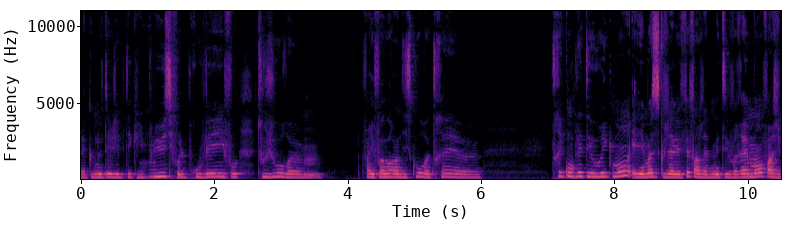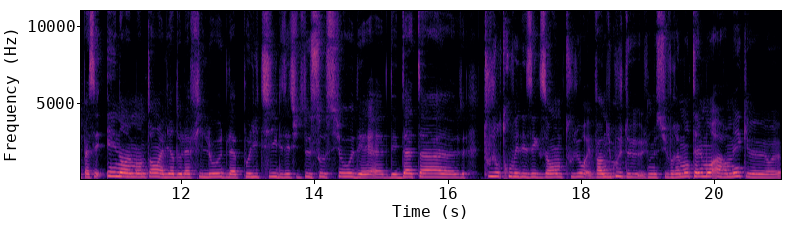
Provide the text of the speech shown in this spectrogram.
la communauté LGBTQI+, mhm. il faut le prouver, il faut toujours... Enfin, il faut avoir un discours très très complet théoriquement. Et moi c'est ce que j'avais fait. Enfin j'avais m'étais vraiment enfin j'ai passé énormément de temps à lire de la philo de la politique des études sociaux des, euh, des datas euh, toujours trouver des exemples toujours enfin du coup je, je me suis vraiment tellement armée que euh,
